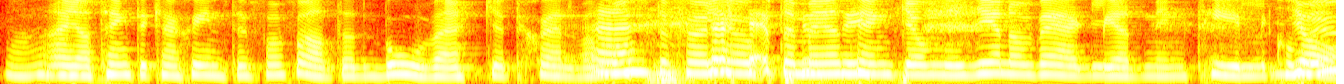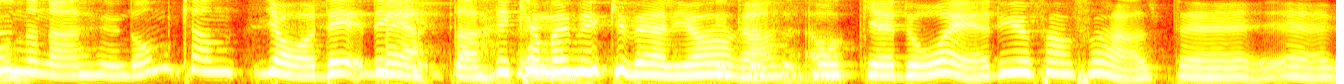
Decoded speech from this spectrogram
Ja, jag tänkte kanske inte framförallt att Boverket själva måste följa upp det, men jag tänker om ni ger någon vägledning till kommunerna ja. hur de kan ja, det, det, mäta. Det kan man mycket väl göra och eh, då är det ju framförallt eh, eh,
